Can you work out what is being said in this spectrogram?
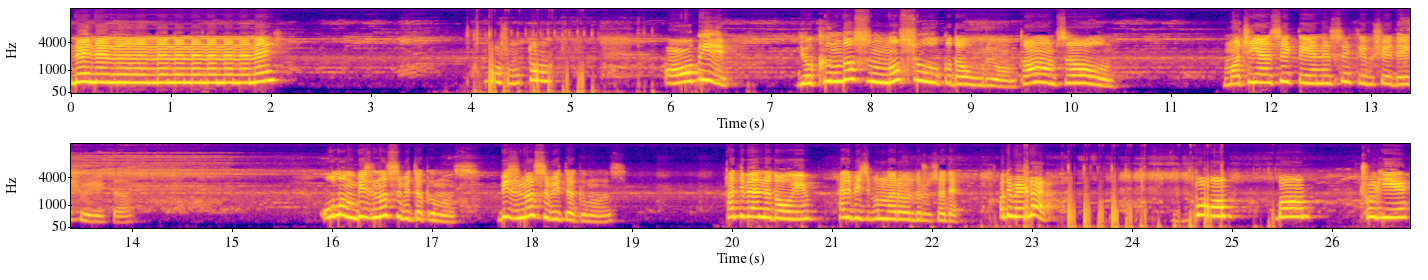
Ne ne ne ne ne ne ne ne ne ne? Abi yakındasın nasıl o kadar vuruyorsun? Tamam sağ olun. Maçı yensek de yenilsek de bir şey değişmeyecek daha. Oğlum biz nasıl bir takımız? Biz nasıl bir takımız? Hadi ben de doğayım. Hadi biz bunları öldürürüz hadi. Hadi beyler. Bom. Bom. Çok iyi.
